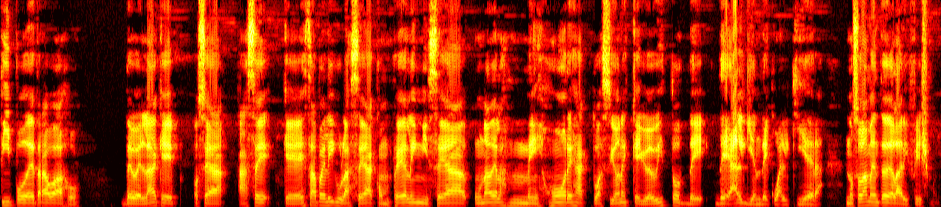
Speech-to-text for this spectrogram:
tipo de trabajo. De verdad que o sea, hace que esta película sea compelling y sea una de las mejores actuaciones que yo he visto de, de alguien, de cualquiera. No solamente de Larry Fishman,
